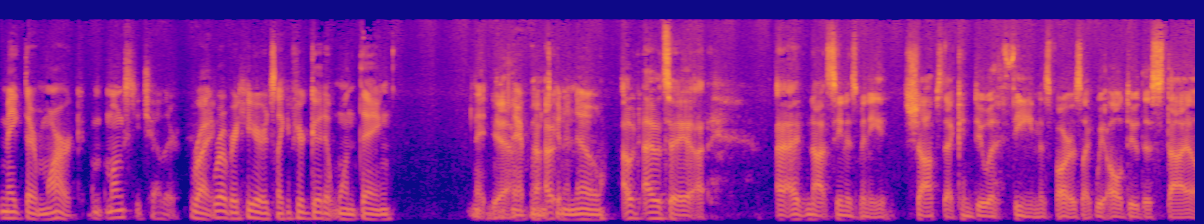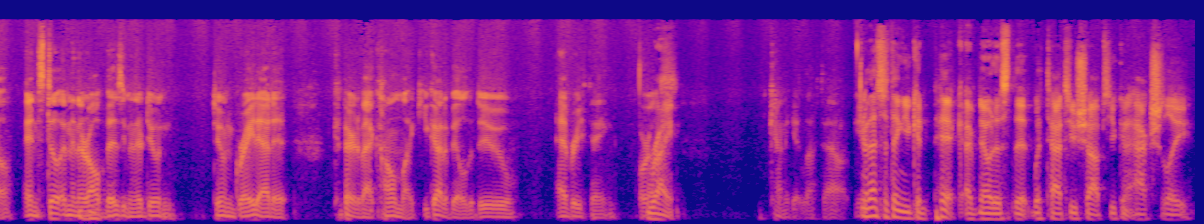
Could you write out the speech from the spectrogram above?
make their mark amongst each other. Right. Where over here, it's like if you're good at one thing, Yeah. everyone's gonna know. I would I would say uh, I, I've not seen as many shops that can do a theme as far as like we all do this style, and still I mean they're all mm-hmm. busy. I mean they're doing doing great at it compared to back home. Like you got to be able to do everything, or else Right. Kind of get left out. And that's the thing you can pick. I've noticed that with tattoo shops, you can actually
